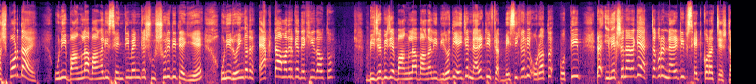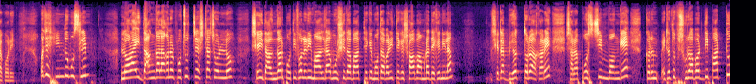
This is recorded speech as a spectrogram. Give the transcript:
আস্পর্দায় উনি বাংলা বাঙালি সেন্টিমেন্টকে সুশ্রুতি দিতে গিয়ে উনি রোহিঙ্গাদের একটা আমাদেরকে দেখিয়ে দাও তো। বিজেপি যে বাংলা বাঙালি বিরোধী, এই যে ন্যারেটিভটা বেসিক্যালি ওরা তো প্রতিটা ইলেকশনের আগে একটা করে ন্যারেটিভ সেট করার চেষ্টা করে। ও যে হিন্দু মুসলিম, লড়াই দাঙ্গা লাগানোর প্রচুর চেষ্টা চলল, সেই দাঙ্গার প্রতিফলনই মালদা মুর্শিদাবাদ থেকে মোতাবাড়ি থেকে সব আমরা দেখে নিলাম। সেটা বৃহত্তর আকারে সারা পশ্চিমবঙ্গে, কারণ এটা তো সুরাবর্দি পার্ট টু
